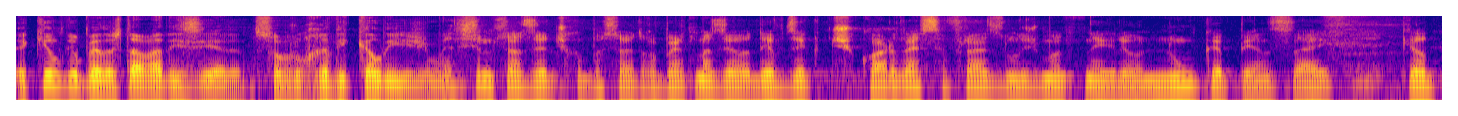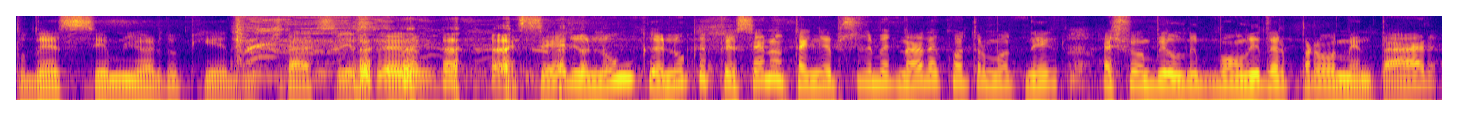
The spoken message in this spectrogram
aquilo que o Pedro estava a dizer sobre o radicalismo. Deixa-me só dizer, desculpa só Roberto, mas eu devo dizer que discordo dessa frase do Luís Montenegro. Eu nunca pensei que ele pudesse ser melhor do que é, do que está a ser. Sério? É sério, nunca, nunca pensei. Não tenho absolutamente nada contra o Montenegro. Acho que foi um bom líder parlamentar,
